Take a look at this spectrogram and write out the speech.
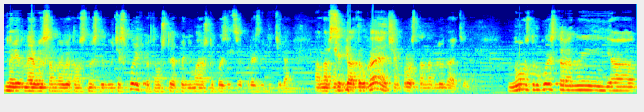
Наверное, вы со мной в этом смысле будете спорить, потому что я понимаю, что позиция производителя, она всегда другая, чем просто наблюдателя. Но, с другой стороны, я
